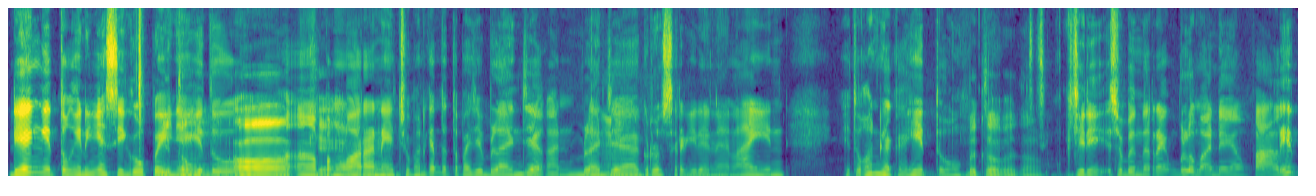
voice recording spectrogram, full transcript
Dia ngitung ininya sih GoPay-nya gitu, heeh, oke. pengeluarannya. Cuman kan tetap aja belanja kan, belanja grocery dan lain-lain. Itu kan gak kehitung. Betul betul. Jadi sebenarnya belum ada yang valid.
